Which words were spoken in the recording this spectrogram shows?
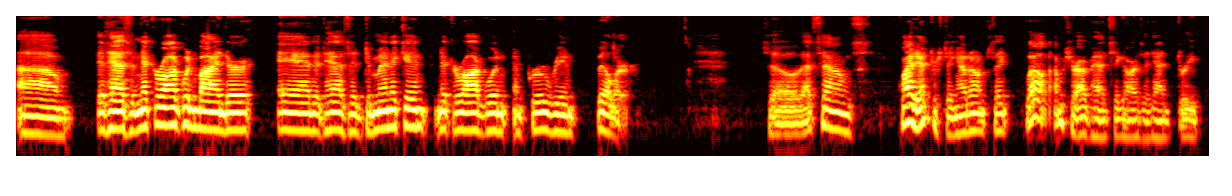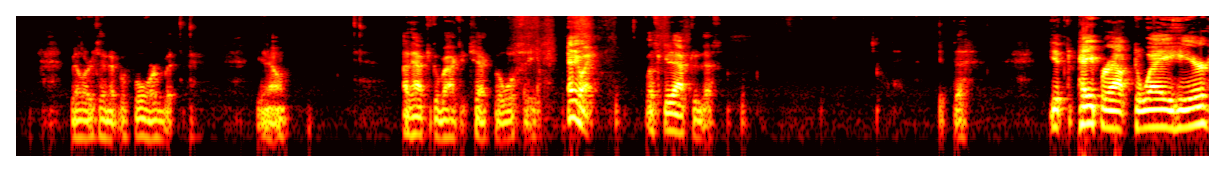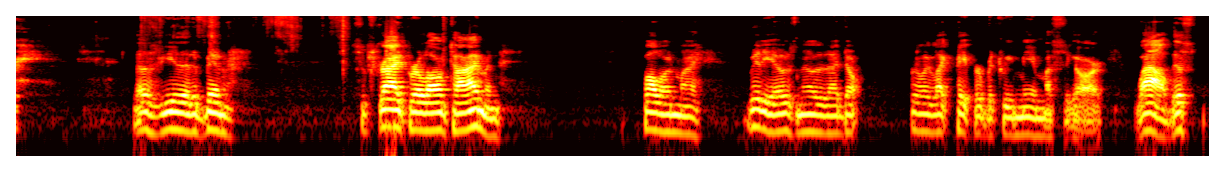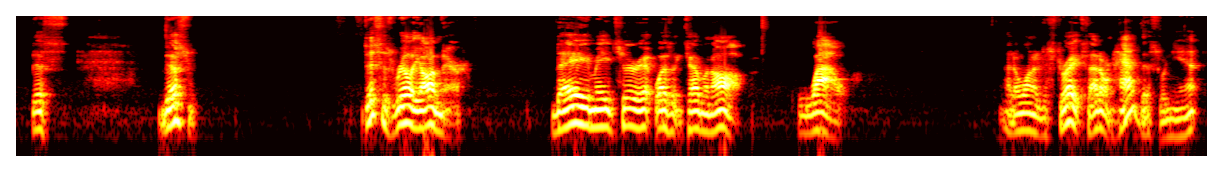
Um, it has a Nicaraguan binder and it has a Dominican, Nicaraguan, and Peruvian filler. So that sounds quite interesting. I don't think, well, I'm sure I've had cigars that had three fillers in it before, but, you know, I'd have to go back and check, but we'll see. Anyway, let's get after this. Get the, get the paper out the way here those of you that have been subscribed for a long time and following my videos know that I don't really like paper between me and my cigar. Wow, this this this this is really on there. They made sure it wasn't coming off. Wow. I don't want to destroy it because I don't have this one yet.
